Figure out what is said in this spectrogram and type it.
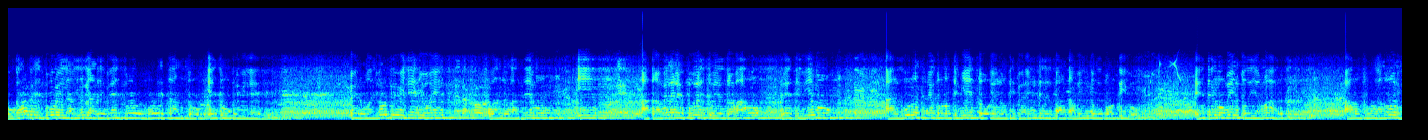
Jugar béisbol en la liga de béisbol Jorge Santos es un privilegio. Pero mayor privilegio es cuando lo hacemos y a través del esfuerzo y el trabajo recibimos algunos reconocimientos en los diferentes departamentos deportivos. Es el momento de llamar a los jugadores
